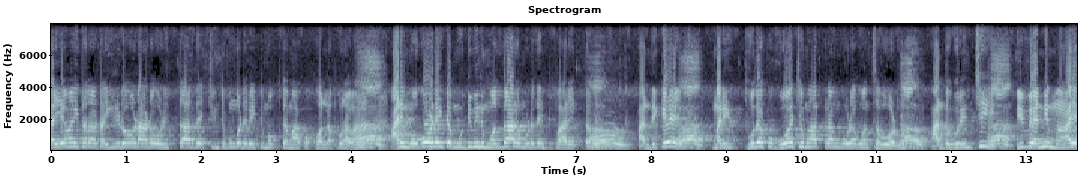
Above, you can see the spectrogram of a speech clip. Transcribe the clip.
దయ్యం అవుతారట ఈడోడు ఆడోడు ఇత్తారు తెచ్చి ఇంటి ముంగట పెట్టి మొక్కితే మాకు కొల్లపురమా ఆ. అని మొగోడైతే ముడ్డి విని మొల్దారం కూడా తెంపి పారేస్తారు అందుకే. మరి తుదకు గోచి మాత్రం కూడా కొంచవోడు ఆ. అందు గురించి. ఇవన్నీ మాయ.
